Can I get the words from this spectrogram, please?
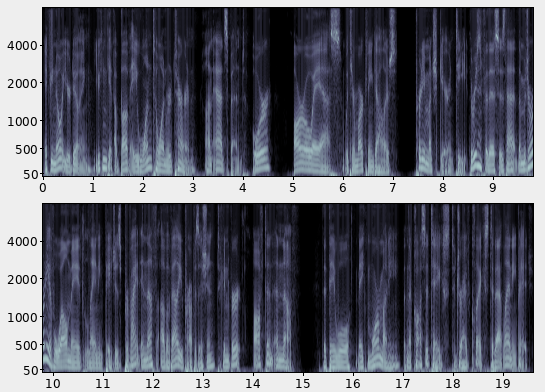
if you know what you're doing, you can get above a one to one return on ad spend or ROAS with your marketing dollars pretty much guaranteed. The reason for this is that the majority of well made landing pages provide enough of a value proposition to convert often enough that they will make more money than the cost it takes to drive clicks to that landing page.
